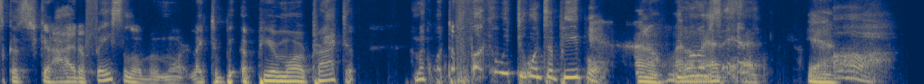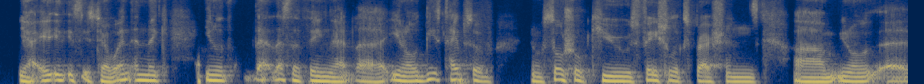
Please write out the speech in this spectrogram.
because she could hide her face a little bit more, like to be, appear more attractive. I'm like, what the fuck are we doing to people? I know. I know. know what I'm saying? Yeah. Oh, Yeah, it, it's, it's terrible. And, and like, you know, that, that's the thing that, uh, you know, these types of you know, social cues, facial expressions, um, you know, uh,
